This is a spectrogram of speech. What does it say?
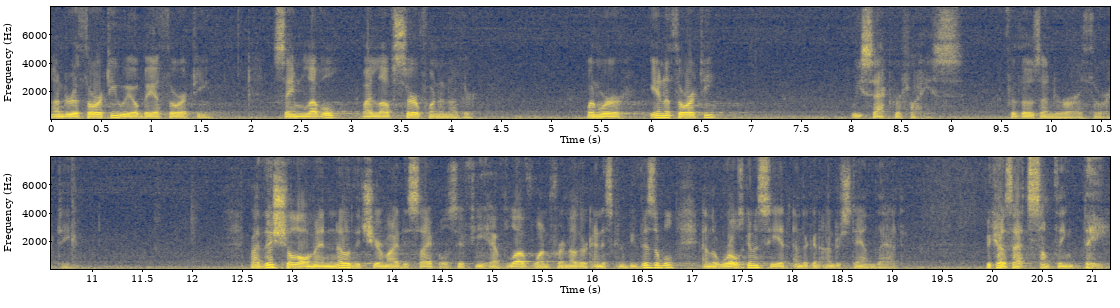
Under authority, we obey authority. Same level, by love, serve one another. When we're in authority, we sacrifice for those under our authority. By this shall all men know that ye are my disciples, if ye have love one for another. And it's going to be visible, and the world's going to see it, and they're going to understand that. Because that's something they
